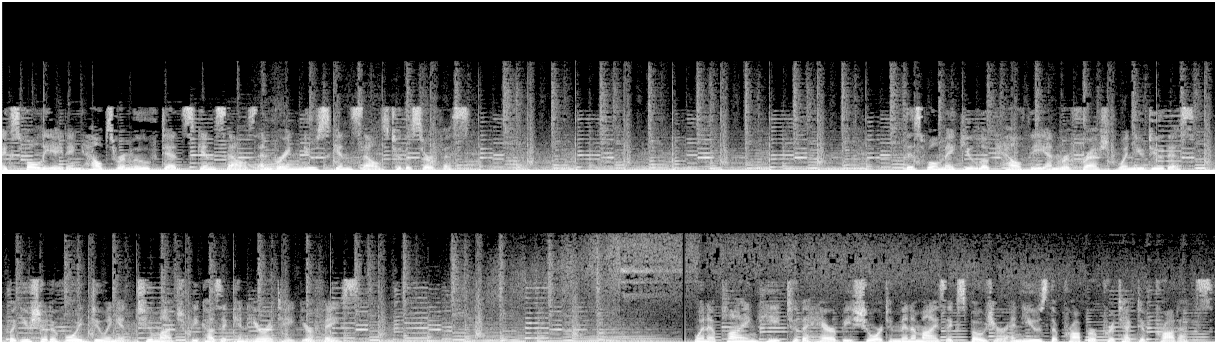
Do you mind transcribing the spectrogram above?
Exfoliating helps remove dead skin cells and bring new skin cells to the surface. This will make you look healthy and refreshed when you do this, but you should avoid doing it too much because it can irritate your face. When applying heat to the hair be sure to minimize exposure and use the proper protective products.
